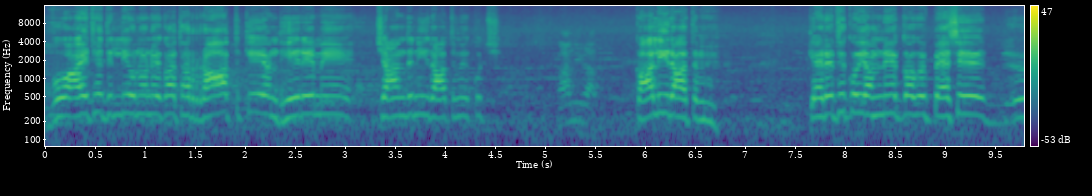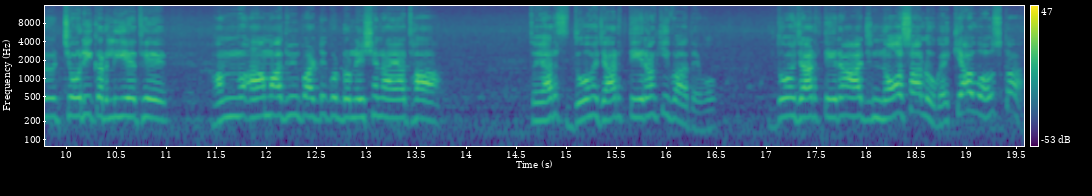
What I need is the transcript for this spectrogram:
वो आए थे दिल्ली उन्होंने कहा था रात के अंधेरे में चांदनी रात में कुछ? काली रात। काली रात में। कह रहे थे कोई हमने कोई पैसे चोरी कर लिए थे। हम आम आदमी पार्टी को डोनेशन आया था। तो यार 2013 की बात है वो। 2013 आज 9 साल हो गए। क्या हुआ उसका?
